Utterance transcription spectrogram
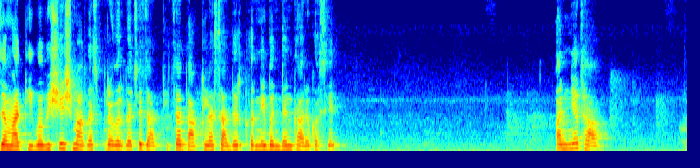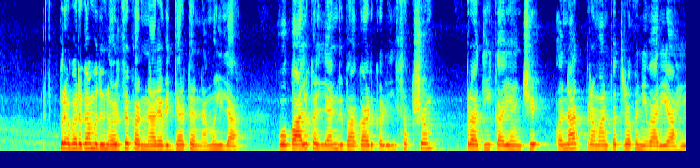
जमाती व विशेष मागास प्रवर्गाच्या जातीचा दाखला सादर करणे बंधनकारक असेल. अन्यथा प्रवर्गामधून अर्ज करणाऱ्या विद्यार्थ्यांना महिला व बालकल्याण विभागाकडील सक्षम प्राधिका यांचे अनाथ प्रमाणपत्र अनिवार्य आहे.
